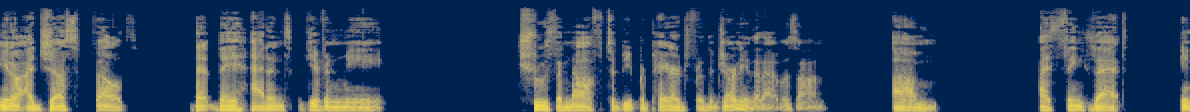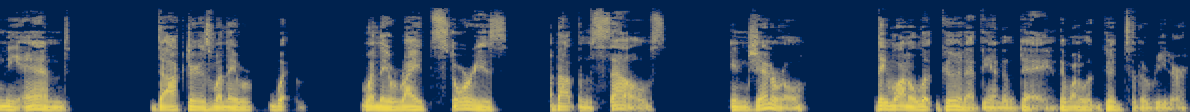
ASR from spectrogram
you know, I just felt that they hadn't given me truth enough to be prepared for the journey that I was on. Um, I think that in the end, doctors when they when they write stories about themselves in general they want to look good at the end of the day. They want to look good to the reader.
